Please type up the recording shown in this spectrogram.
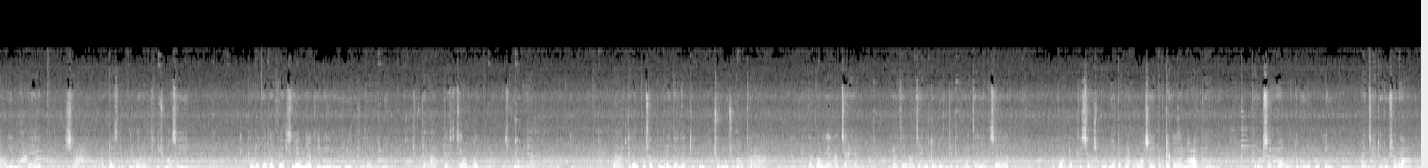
Ali Muhayyad Shah pada 1507 Masehi. Kendati ada versi yang meyakini embrio kesultanan ini sudah ada sejak abad sebelumnya. Nah, dengan pusat pemerintahnya di ujung Sumatera, kita tahu ya Aceh ya. Kerajaan Aceh ini tumbuh menjadi kerajaan yang besar. Portugis yang sebelumnya pernah menguasai perdagangan Malaka berusaha untuk menaklukkan Aceh Darussalam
